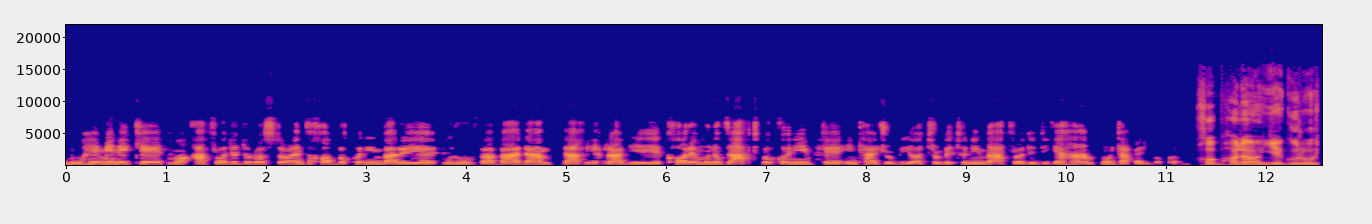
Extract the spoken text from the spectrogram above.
مهم اینه که ما افراد درست رو انتخاب بکنیم برای گروه و بعدم دقیق رویه کارمون رو ضبط بکنیم که این تجربیات رو بتونیم به افراد دیگه هم منتقل بکنیم. خب حالا یه گروه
